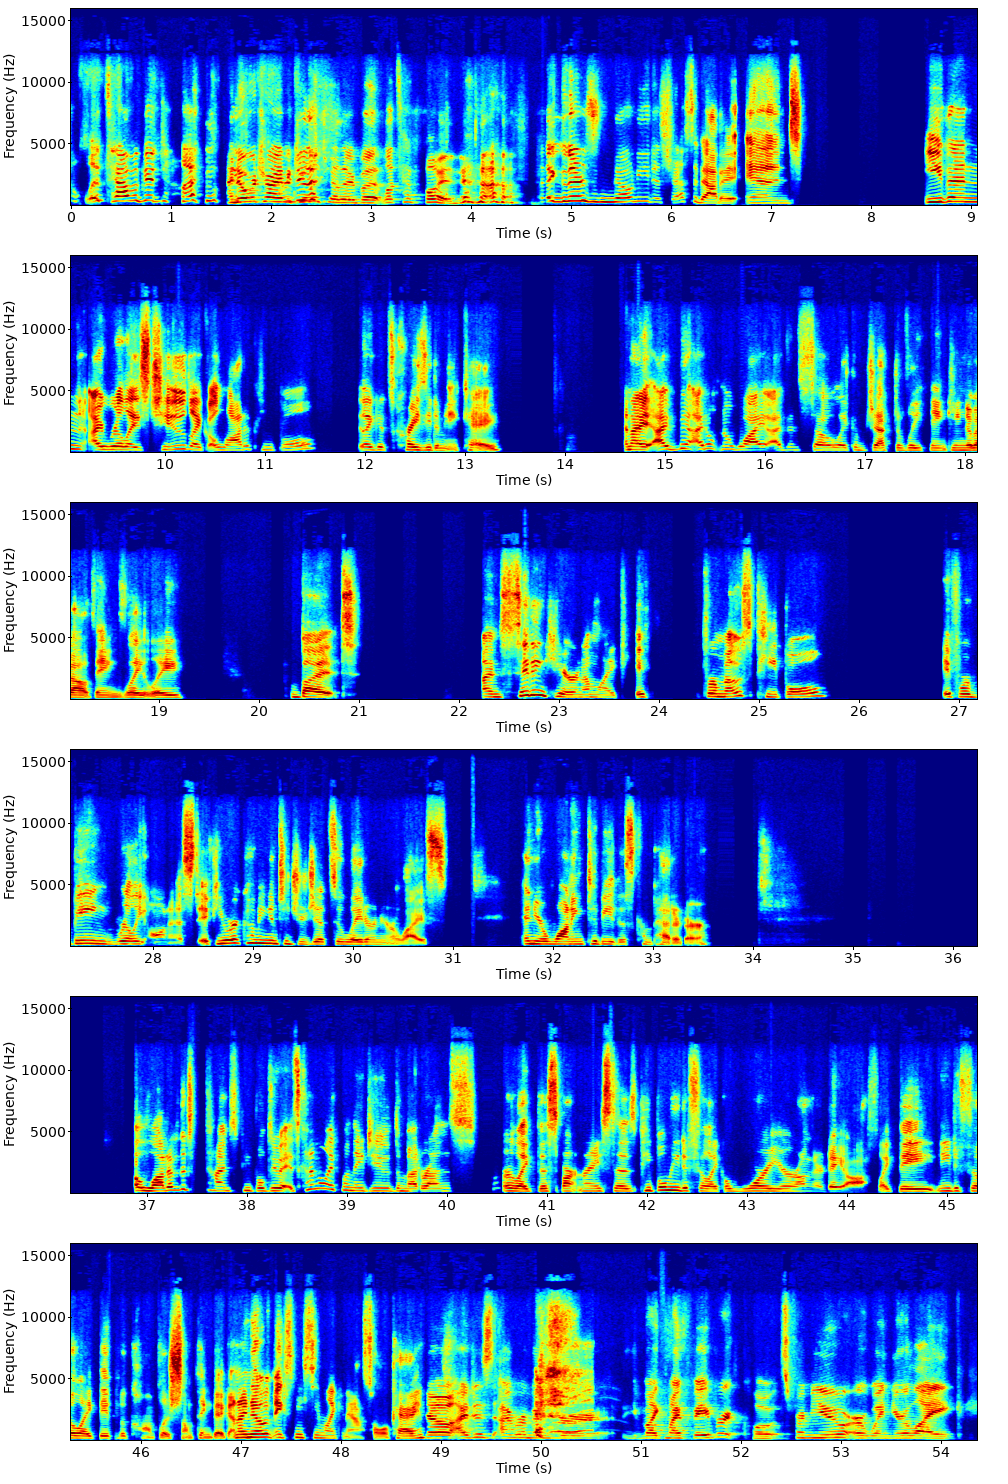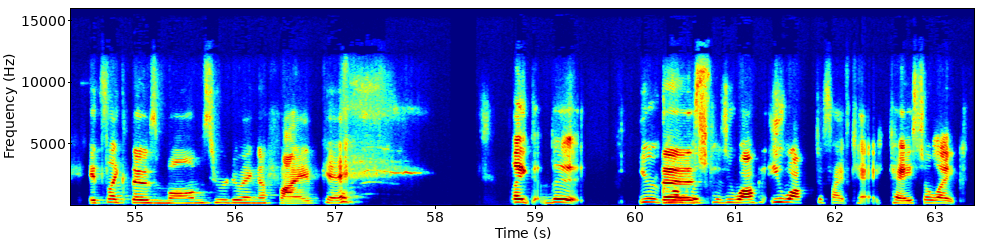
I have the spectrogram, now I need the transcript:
let's have a good time. I know we're trying we're to kill each other, but let's have fun. like there's no need to stress about it. And even I realized too, like a lot of people, like it's crazy to me, okay? And I, I've been I don't know why I've been so like objectively thinking about things lately but I'm sitting here and I'm like, if for most people, if we're being really honest, if you are coming into jujitsu later in your life and you're wanting to be this competitor, a lot of the times people do it. It's kind of like when they do the mud runs or like the Spartan races, people need to feel like a warrior on their day off. Like they need to feel like they've accomplished something big. And I know it makes me seem like an asshole. Okay. No, I just, I remember like my favorite quotes from you are when you're like, it's like those moms who are doing a 5K. like the, you're accomplished because you walk, you walk to 5K. Okay. So like,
